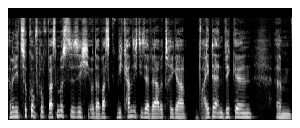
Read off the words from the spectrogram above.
wenn man in die Zukunft guckt, was müsste sich oder was, wie kann sich dieser Werbeträger weiterentwickeln? Ähm,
